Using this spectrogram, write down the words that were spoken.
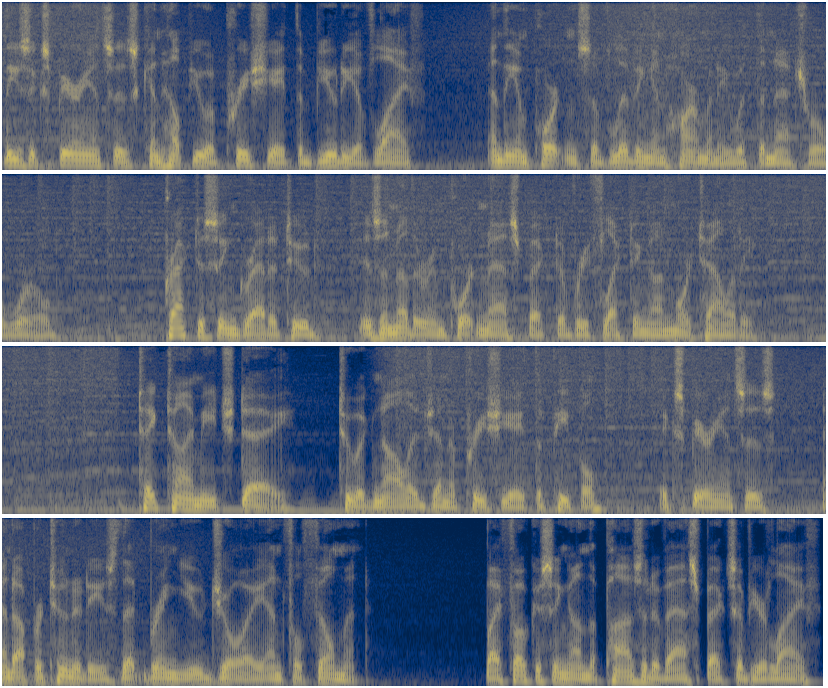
These experiences can help you appreciate the beauty of life and the importance of living in harmony with the natural world. Practicing gratitude is another important aspect of reflecting on mortality. Take time each day to acknowledge and appreciate the people, experiences, and opportunities that bring you joy and fulfillment. By focusing on the positive aspects of your life,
